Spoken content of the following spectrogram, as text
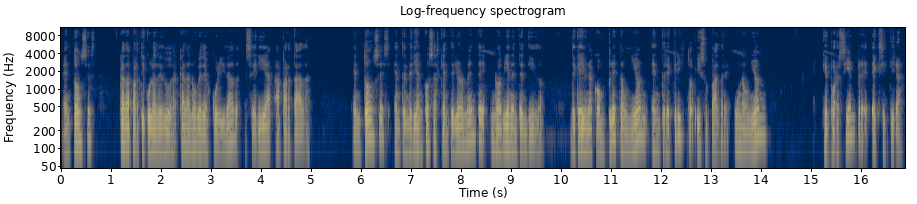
Entonces, cada partícula de duda, cada nube de oscuridad sería apartada entonces entenderían cosas que anteriormente no habían entendido, de que hay una completa unión entre Cristo y su Padre, una unión que por siempre existirá.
